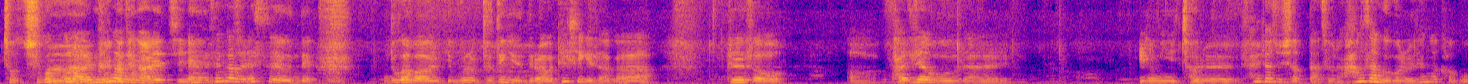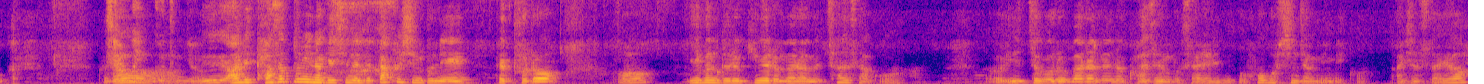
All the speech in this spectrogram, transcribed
저 죽었구나 음, 그렇게 생각을 생각했지. 예, 생각을 했어요. 근데 누가 막 이렇게 문을 두드리더라고 택시 기사가. 그래서 어, 관세음보살 이미 저를 살려주셨다. 저는 항상 그거를 생각하고 살고 있거든요. 이 안에 다섯 분이나 계시는데 닦으신 분이 100% 어? 이분들은 기회로 말하면 천사고 어, 이쪽으로 말하면 관세음보살님이고 호보신장님이고 아셨어요?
